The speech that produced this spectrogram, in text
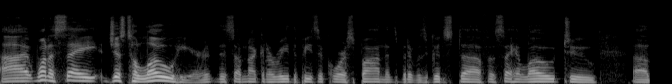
I want to say just hello here. This I'm not going to read the piece of correspondence, but it was good stuff. I say hello to uh,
